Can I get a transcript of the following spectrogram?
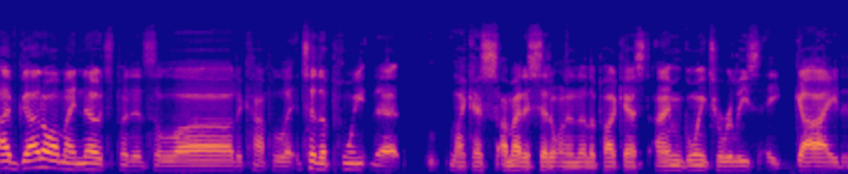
I've got all my notes, but it's a lot of compilation to the point that, like I, I might have said it on another podcast, I'm going to release a guide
